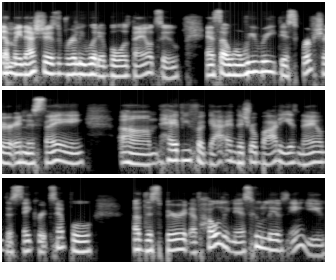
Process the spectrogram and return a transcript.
I mean, that's just really what it boils down to. And so when we read this scripture and it's saying, um, have you forgotten that your body is now the sacred temple of the spirit of holiness who lives in you?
